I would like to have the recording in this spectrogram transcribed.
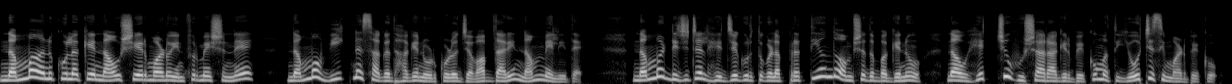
ನಮ್ಮ ಅನುಕೂಲಕ್ಕೆ ನಾವು ಶೇರ್ ಮಾಡೋ ಇನ್ಫಾರ್ಮೇಷನ್ನೇ ನಮ್ಮ ವೀಕ್ನೆಸ್ ಆಗದ ಹಾಗೆ ನೋಡ್ಕೊಳ್ಳೋ ಜವಾಬ್ದಾರಿ ನಮ್ಮ ಮೇಲಿದೆ ನಮ್ಮ ಡಿಜಿಟಲ್ ಹೆಜ್ಜೆಗುರುತುಗಳ ಪ್ರತಿಯೊಂದು ಅಂಶದ ಬಗ್ಗೆನೂ ನಾವು ಹೆಚ್ಚು ಹುಷಾರಾಗಿರ್ಬೇಕು ಮತ್ತು ಯೋಚಿಸಿ ಮಾಡ್ಬೇಕು.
